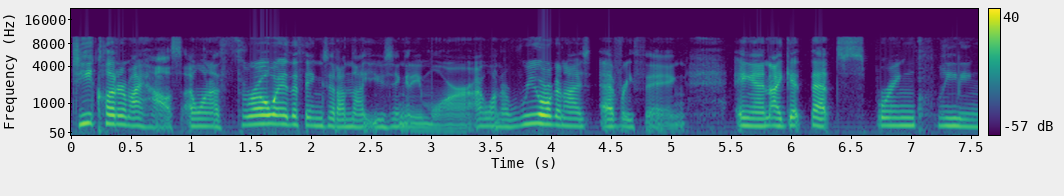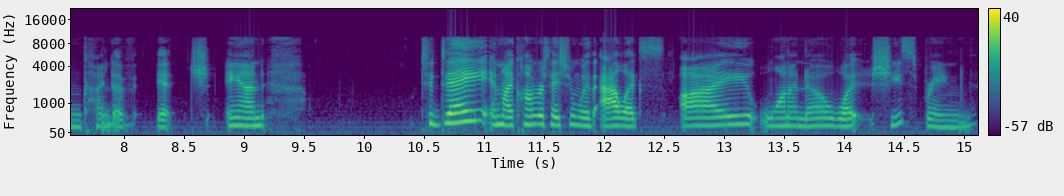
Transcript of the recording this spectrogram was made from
declutter my house. I want to throw away the things that I'm not using anymore. I want to reorganize everything. And I get that spring cleaning kind of itch. And today in my conversation with Alex, I want to know what she's spring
